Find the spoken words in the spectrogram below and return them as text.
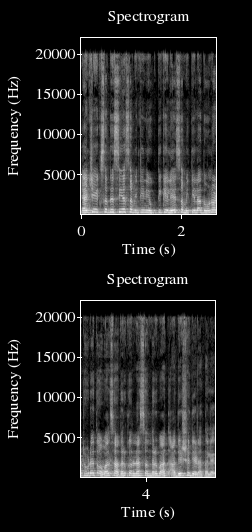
यांची एकसदस्यीय समिती नियुक्ती केली आहे. समितीला दोन आठवड्यात अहवाल सादर करण्यासंदर्भात आदेश देण्यात आले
